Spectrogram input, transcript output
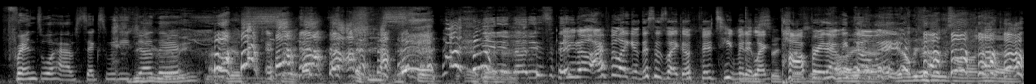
friends will have sex with each Did other. You're sick. She's sick. you didn't notice? you know, I feel like if this is like a 15 minute like Sick popper person. that we Oh, go yeah. in, Yeah, we can do this on. Yeah.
